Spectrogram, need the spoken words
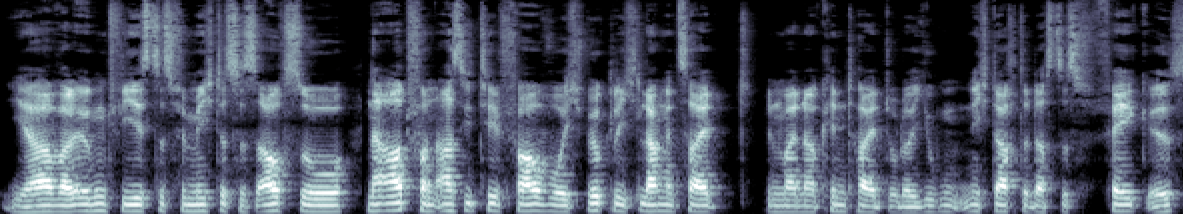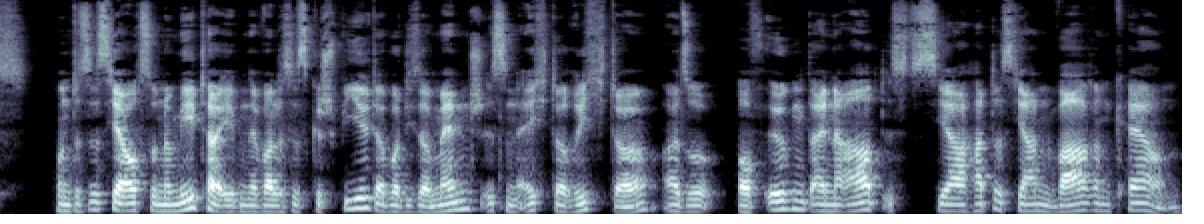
Ja, weil irgendwie ist das für mich, das ist auch so eine Art von Asi-TV, wo ich wirklich lange Zeit in meiner Kindheit oder Jugend nicht dachte, dass das fake ist. Und es ist ja auch so eine Metaebene, weil es ist gespielt, aber dieser Mensch ist ein echter Richter. Also auf irgendeine Art ist es ja, hat es ja einen wahren Kern.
